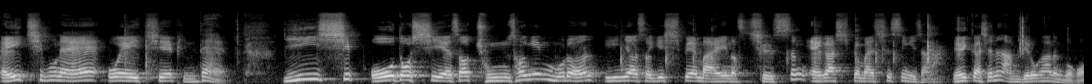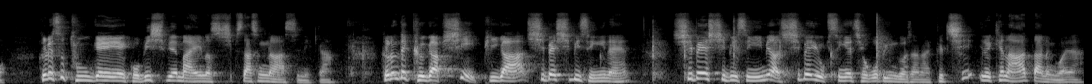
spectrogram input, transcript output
H분의 OH의 B인데 25도씨에서 중성인 물은 이 녀석이 10의 마이너스 7승, 애가 10의 마이너스 7승이잖아. 여기까지는 암기로 가는 거고. 그래서 두 개의 곱이 10의 마이너스 14승 나왔으니까. 그런데 그 값이 B가 10의 12승이네. 10의 12승이면 10의 6승의 제곱인 거잖아. 그치? 이렇게 나왔다는 거야.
